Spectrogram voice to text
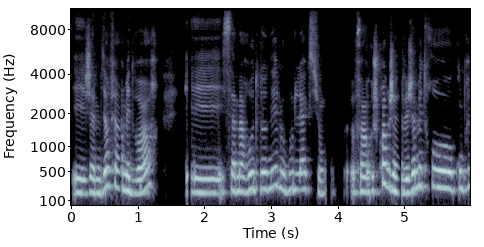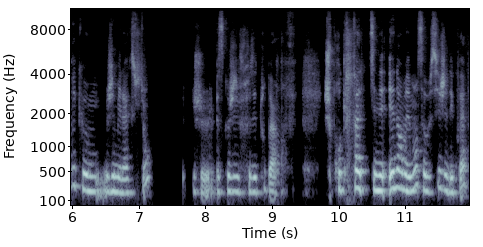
et j'aime bien faire mes devoirs. Et ça m'a redonné le goût de l'action. Enfin, je crois que j'avais jamais trop compris que j'aimais l'action je, parce que je faisais tout par... Je procrastinais énormément, ça aussi j'ai découvert.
